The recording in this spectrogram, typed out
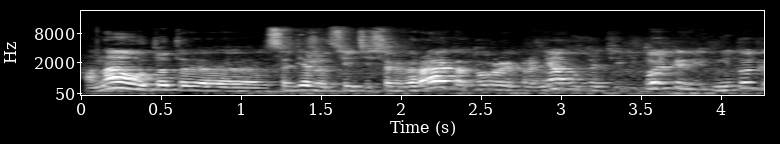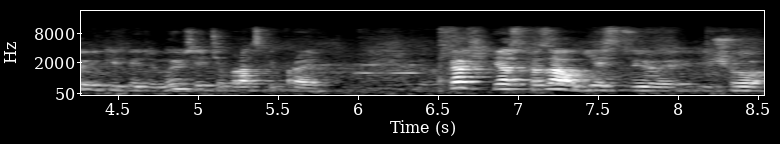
она вот это содержит все эти сервера, которые хранят вот эти, не только, не только Википедию, но и все эти братские проекты. Как я сказал, есть э, еще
